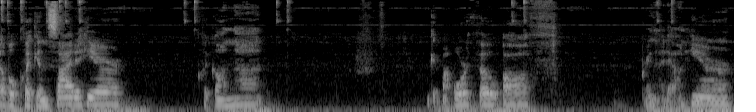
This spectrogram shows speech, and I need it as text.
Double click inside of here, click on that, get my ortho off, bring that down here.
